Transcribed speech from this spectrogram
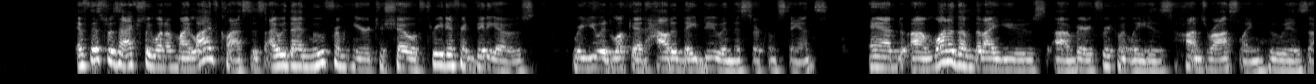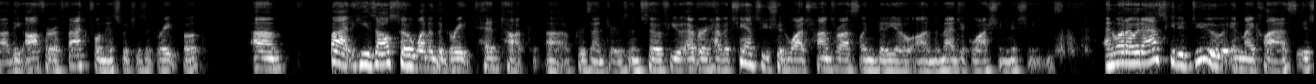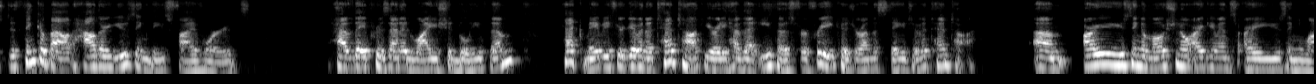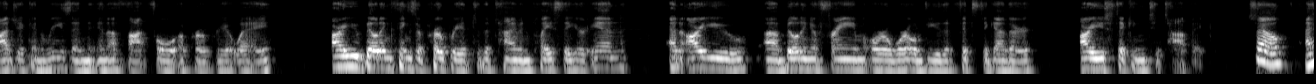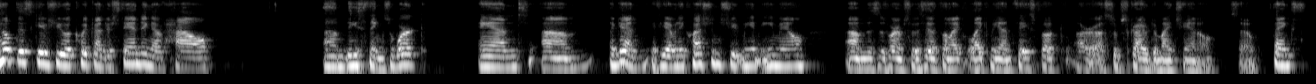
If this was actually one of my live classes, I would then move from here to show three different videos where you would look at how did they do in this circumstance. And um, one of them that I use uh, very frequently is Hans Rosling, who is uh, the author of Factfulness, which is a great book. Um, but he's also one of the great TED Talk uh, presenters. And so if you ever have a chance, you should watch Hans Rosling video on the magic washing machines. And what I would ask you to do in my class is to think about how they're using these five words. Have they presented why you should believe them? Heck, maybe if you're given a TED Talk, you already have that ethos for free because you're on the stage of a TED Talk. Um, are you using emotional arguments? Are you using logic and reason in a thoughtful, appropriate way? Are you building things appropriate to the time and place that you're in? And are you uh, building a frame or a worldview that fits together? Are you sticking to topic? So I hope this gives you a quick understanding of how um, these things work. And um, again, if you have any questions, shoot me an email. Um, this is where I'm supposed to like, like me on Facebook or uh, subscribe to my channel. So thanks.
